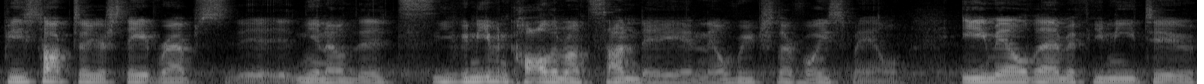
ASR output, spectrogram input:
Please talk to your state reps. You know, it's you can even call them on Sunday and they'll reach their voicemail. Email them if you need to.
